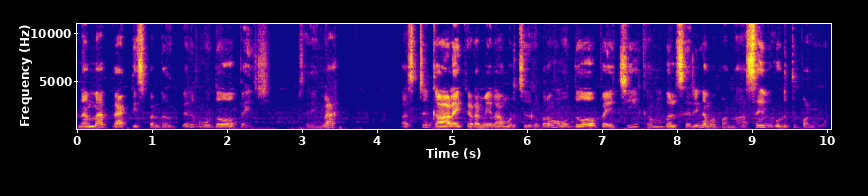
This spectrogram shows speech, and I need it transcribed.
நம்ம ப்ராக்டிஸ் பண்ணுறதுக்கு பேர் முதோ பயிற்சி. சரிங்களா? ஃபஸ்ட்டு காலை கடமையெல்லாம் முடிச்சதுக்கப்புறம் முதோ பயிற்சி கம்பல்சரி நம்ம பண்ணணும். அசைவு கொடுத்து பண்ணணும்.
